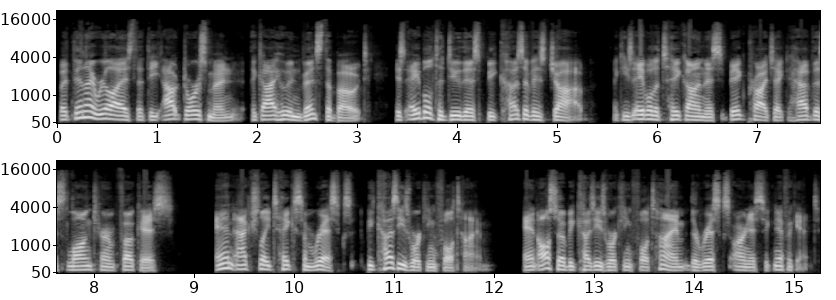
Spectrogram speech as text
But then I realized that the outdoorsman, the guy who invents the boat, is able to do this because of his job. Like he's able to take on this big project, have this long term focus, and actually take some risks because he's working full time. And also because he's working full time, the risks aren't as significant.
